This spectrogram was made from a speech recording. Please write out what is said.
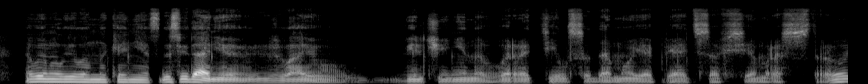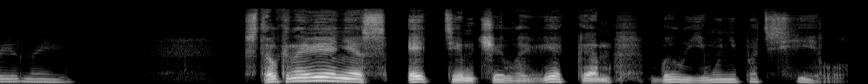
— вымолвил он наконец. — До свидания, желаю. Вельчининов воротился домой опять совсем расстроенный. Столкновение с этим человеком был ему не под силу.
